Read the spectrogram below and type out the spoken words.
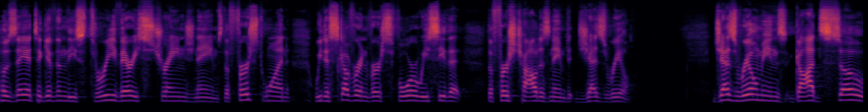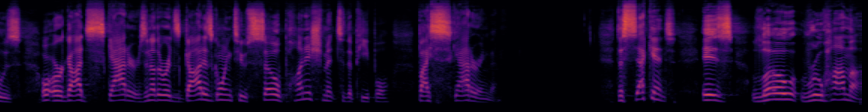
Hosea to give them these three very strange names. The first one we discover in verse 4, we see that the first child is named Jezreel. Jezreel means God sows or, or, God scatters. In other words, God is going to sow punishment to the people by scattering them. The second is Lo Ruhamah.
